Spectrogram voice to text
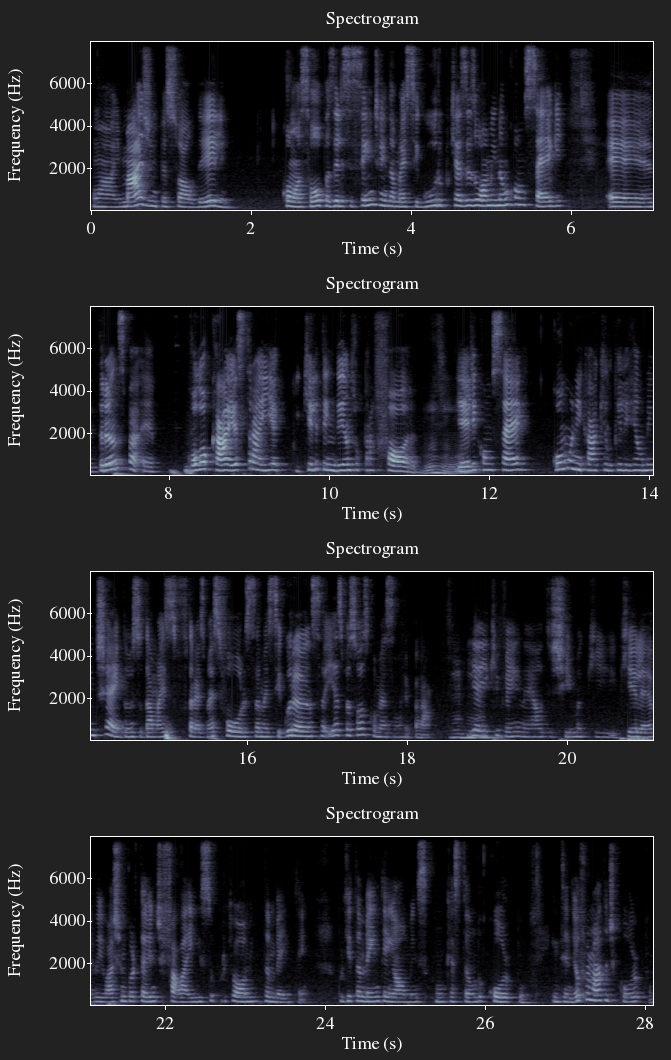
com a imagem pessoal dele, com as roupas, ele se sente ainda mais seguro, porque às vezes o homem não consegue é, é, colocar, extrair o que ele tem dentro para fora. Uhum. E aí ele consegue comunicar aquilo que ele realmente é. Então isso dá mais, traz mais força, mais segurança e as pessoas começam a reparar. Uhum. E aí que vem, né, a autoestima que, que eleva. E eu acho importante falar isso porque o homem também tem. Porque também tem homens com questão do corpo. Entender o formato de corpo,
